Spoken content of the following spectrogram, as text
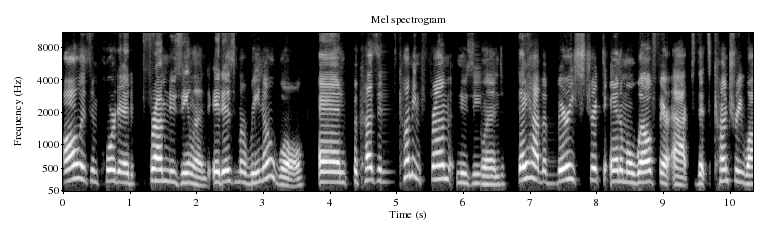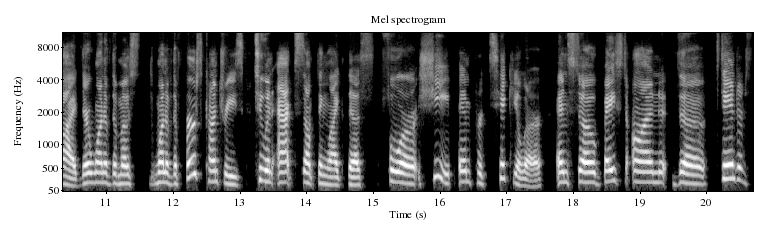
all is imported from New Zealand. It is merino wool. And because it's coming from New Zealand, they have a very strict animal welfare act that's countrywide. They're one of the most, one of the first countries to enact something like this for sheep in particular. And so, based on the standards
